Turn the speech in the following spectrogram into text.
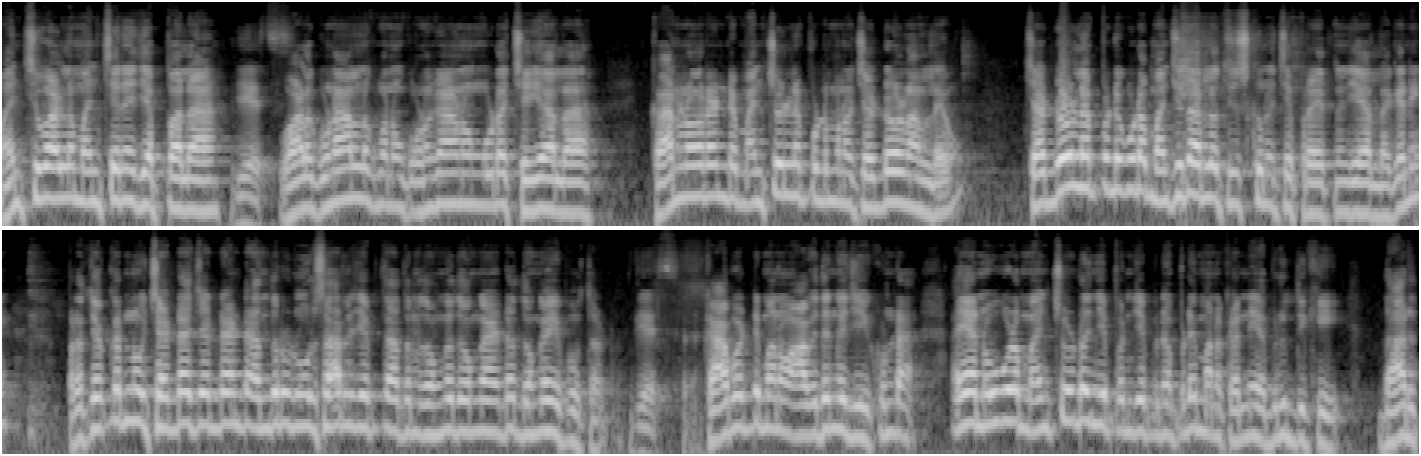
మంచి వాళ్ళ మంచినే చెప్పాలా? వాళ్ళ గుణాలను మనం గుణగానం కూడా చేయాలా? కారణం ఏంటంటే మంచోళ్ళని ఎప్పుడు మనం చెడ్డోళ్ళని అనలేము. చెడ్డోళ్ళని ఎప్పుడు కూడా మంచి దారిలో తీసుకుని వచ్చే ప్రయత్నం చేయాలి కానీ ప్రతి ఒక్కరు నువ్వు చెడ్డ చెడ్డ అంటే అందరూ నూరు సార్లు చెప్తే అతను దొంగ దొంగ అంటే దొంగ అయిపోతాడు. కాబట్టి మనం ఆ విధంగా చేయకుండా అయ్యా నువ్వు కూడా మంచోడు అని చెప్పని చెప్పినప్పుడే మనకు అన్ని అభివృద్ధికి దారి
